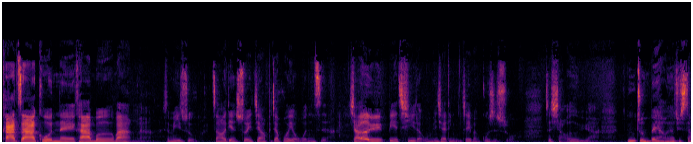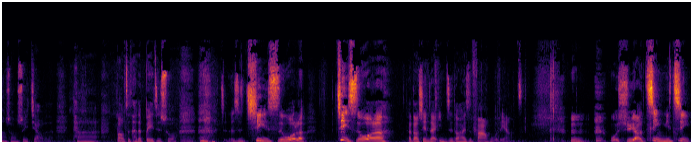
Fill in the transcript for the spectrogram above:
卡早困呢，卡无棒啦。”什么意思？早一点睡觉，比较不会有蚊子啊。小鳄鱼，别气了，我们一起来听这一本故事书。这小鳄鱼啊，你准备好要去上床睡觉了。他抱着他的被子说：“真的是气死我了，气死我了！”他到现在影子都还是发火的样子。嗯，我需要静一静。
